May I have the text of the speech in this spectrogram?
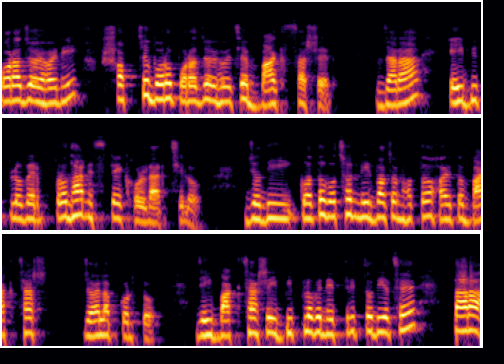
পরাজয় হয়নি, সবচেয়ে বড় পরাজয় হয়েছে বাগসাসের, যারা এই বিপ্লবের প্রধান স্টেক হোল্ডার ছিল। যদি গত বছর নির্বাচন হতো, হয়তো বাকছাস জয়লাভ করত। যেই বাকছাস এই বিপ্লবে নেতৃত্ব দিয়েছে, তারা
